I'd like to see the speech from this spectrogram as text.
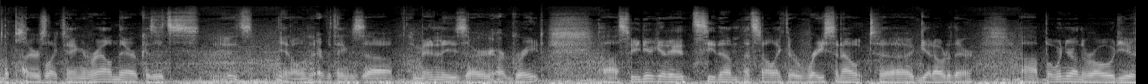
the players like hanging around there because it's it's you know everything's uh, amenities are, are great. Uh, so you do get to see them. It's not like they're racing out to get out of there. Uh, but when you're on the road, you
